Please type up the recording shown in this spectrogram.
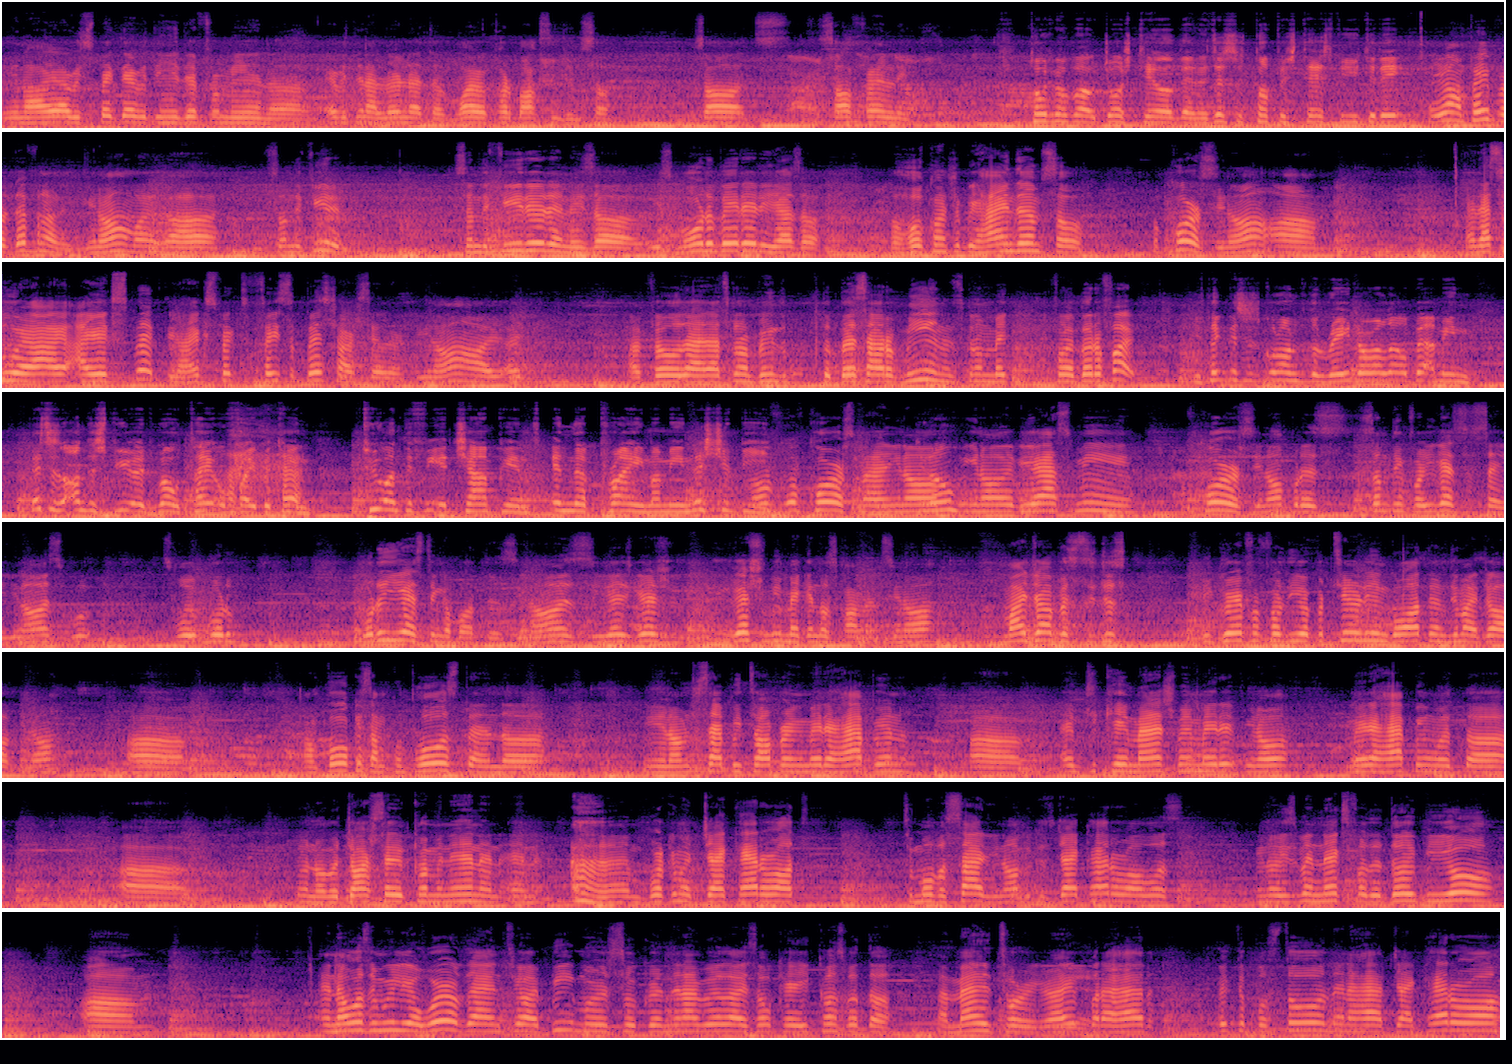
you know, I, respect everything he did for me and uh, everything I learned at the Wild Wildcard Boxing Gym. So, it's all it's, it's all friendly. Talk to about Josh Taylor then. Is this the toughest test for you today? Yeah, on paper, definitely. You know, my, uh, he's undefeated. He's undefeated, and he's uh, he's motivated. He has a, a whole country behind him. So, of course, you know, um, and that's what I, I expect. You know, I expect to face the best Josh Taylor. You know, I, I, I feel that that's gonna bring the, the best out of me, and it's gonna make for a better fight. You think this is going under the radar a little bit? I mean, this is an undisputed world title fight between two undefeated champions in their prime. I mean, this should be. Of, of course, man. You know, You you know? know, if you ask me, of course, you know, but it's something for you guys to say. You know, it's, what- it's what, what, what do you guys think about this? You know, it's, you, guys, you, guys, you guys should be making those comments. You know, my job is to just be grateful for the opportunity and go out there and do my job. You know, uh, I'm focused, I'm composed, and uh, you know, I'm just happy Top Rank made it happen. Uh, MTK management made it, you know, made it happen with. Uh, uh, you know, with Josh Taylor coming in and, and, and working with Jack Catterall to move aside, you know, because Jack Catterall was, you know, he's been next for the WBO. Um, and I wasn't really aware of that until I beat Hooker, and then I realized, okay, he comes with a, a mandatory, right? Yeah. But I had Victor Postol, and then I had Jack Catterall.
